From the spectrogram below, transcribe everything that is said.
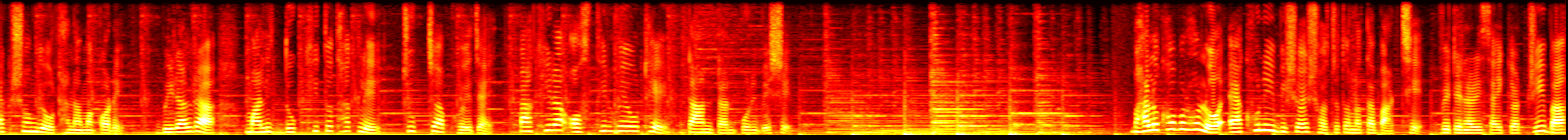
একসঙ্গে ওঠানামা করে। বিড়ালরা মালিক দুঃখিত থাকলে চুপচাপ হয়ে যায়। পাখিরা অস্থির হয়ে ওঠে টান টান পরিবেশে। ভালো খবর হলো এখন এই বিষয়ে সচেতনতা বাড়ছে। ভেটেনারি সাইকাট্রি বা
